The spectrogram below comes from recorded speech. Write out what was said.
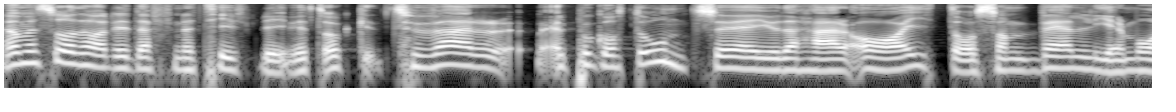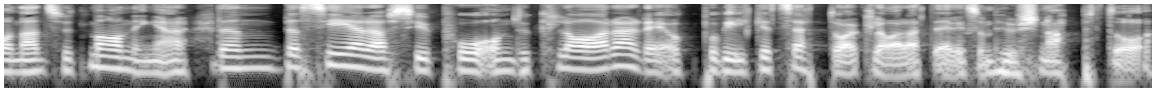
Ja, men så har det definitivt blivit. Och tyvärr, eller på gott och ont, så är ju det här AI då som väljer månadsutmaningar, den baseras ju på om du klarar det och på vilket sätt du har klarat det, liksom hur snabbt då.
